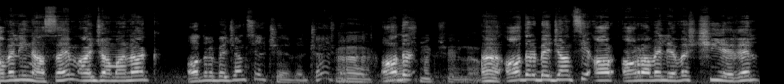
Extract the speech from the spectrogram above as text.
Ավելին ասեմ, այդ ժամանակ ադրբեջանցի էլ չի եղել, չէ՞։ Ադրբեջանցի ադրբեջանցի առավել եւս չի եղել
